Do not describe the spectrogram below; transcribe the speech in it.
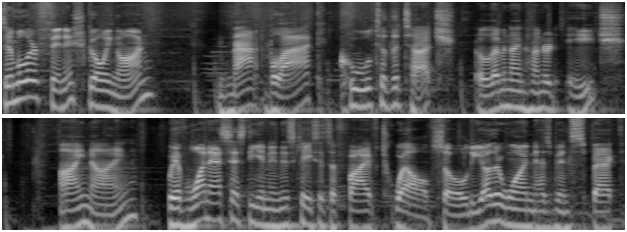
Similar finish going on. Matte black, cool to the touch. 11900H, i9. We have one SSD, and in this case, it's a 512. So the other one has been spec'd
